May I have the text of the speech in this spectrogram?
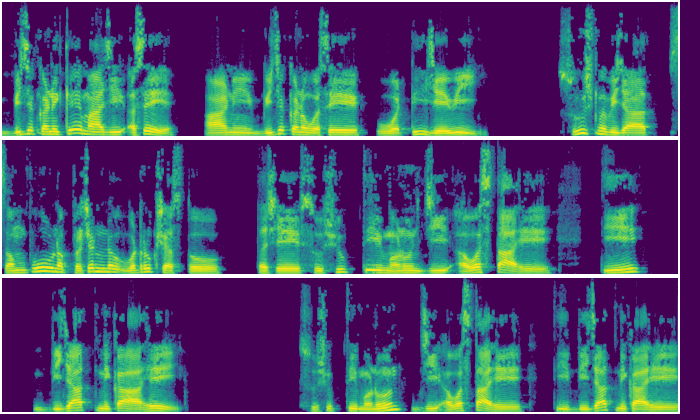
बीजकणिके माझी असे आणि बीजकण वसे वटी जेवी. सूक्ष्म बीजात संपूर्ण प्रचंड वटवृक्ष असतो. तसे सुषुप्ती म्हणून जी अवस्था आहे ती बीजात्मिका आहे. सुषुप्ती म्हणून जी अवस्था आहे ती बीजात्मिका आहे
